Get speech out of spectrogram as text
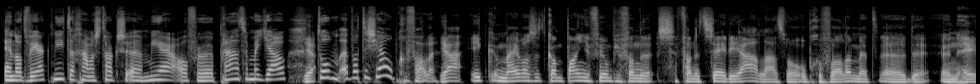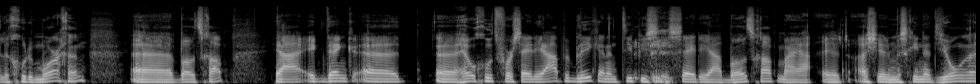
En dat werkt niet. Daar gaan we straks eh, meer over praten met jou. Ja. Tom, eh, wat is jou opgevallen? Ja, ik, mij was het campagnefilmpje van, de, van het CDA laatst wel opgevallen. Met eh, de, een hele goede morgen eh, boodschap. Ja, ik denk eh, heel goed voor CDA-publiek en een typische CDA-boodschap. Maar ja, eh, als je misschien het jongere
